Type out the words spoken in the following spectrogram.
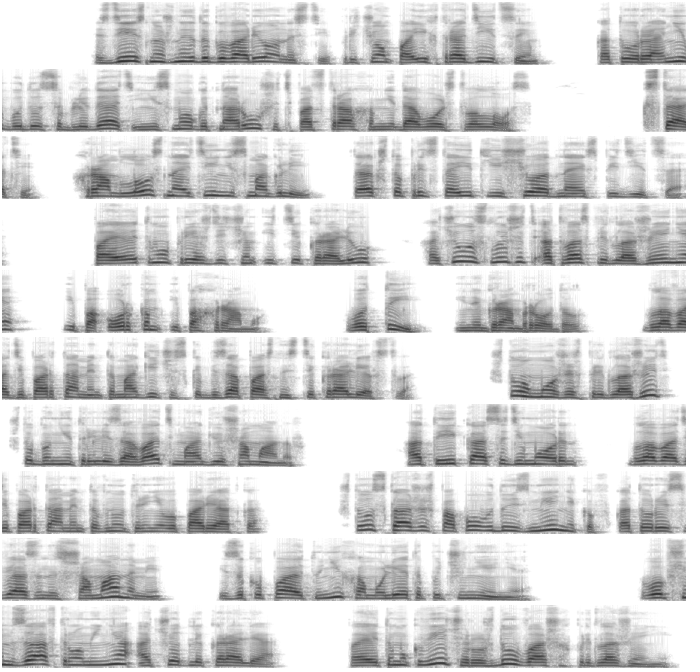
Здесь нужны договоренности, причем по их традициям, которые они будут соблюдать и не смогут нарушить под страхом недовольства Лос. Кстати, храм Лос найти не смогли, так что предстоит еще одна экспедиция. Поэтому, прежде чем идти к королю, хочу услышать от вас предложение и по оркам, и по храму. Вот ты, Инеграм Родал, глава Департамента магической безопасности королевства, что можешь предложить, чтобы нейтрализовать магию шаманов? А ты, Кассади Морен, глава Департамента внутреннего порядка, что скажешь по поводу изменников, которые связаны с шаманами и закупают у них амулеты подчинения? В общем, завтра у меня отчет для короля, поэтому к вечеру жду ваших предложений.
